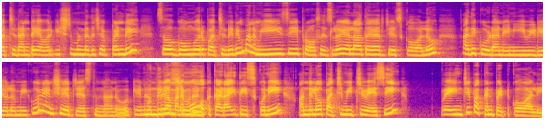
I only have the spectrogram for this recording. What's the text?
పచ్చడి అంటే ఎవరికి ఇష్టం ఉండదు చెప్పండి. సో గోంగూర పచ్చడిని మనం ఈజీ ప్రాసెస్లో ఎలా తయారు చేసుకోవాలో అది కూడా నేను ఈ వీడియోలో మీకు నేను షేర్ చేస్తున్నాను. ఓకేనా ముందుగా మనము ఒక కడాయి తీసుకొని అందులో పచ్చిమిర్చి వేసి వేయించి పక్కన పెట్టుకోవాలి.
